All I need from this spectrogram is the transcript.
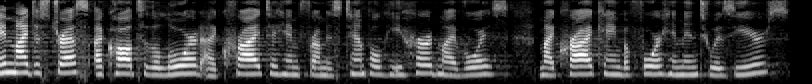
In my distress, I called to the Lord. I cried to him from his temple. He heard my voice. My cry came before him into his ears.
